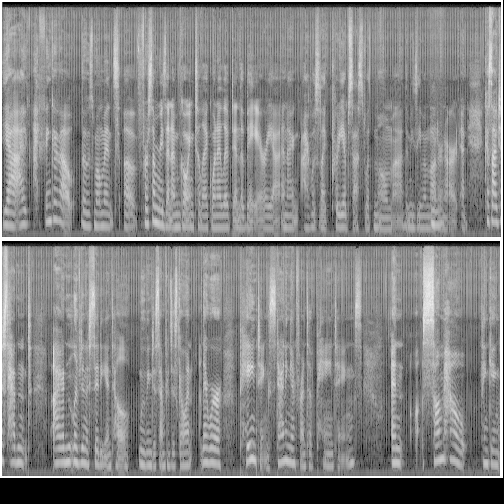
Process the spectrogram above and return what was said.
Yeah, I, I think about those moments of, for some reason, I'm going to like when I lived in the Bay Area and I, I was like pretty obsessed with MoMA, the Museum of Modern mm. Art. And because I just hadn't, I hadn't lived in a city until moving to San Francisco. And there were paintings, standing in front of paintings and uh, somehow thinking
